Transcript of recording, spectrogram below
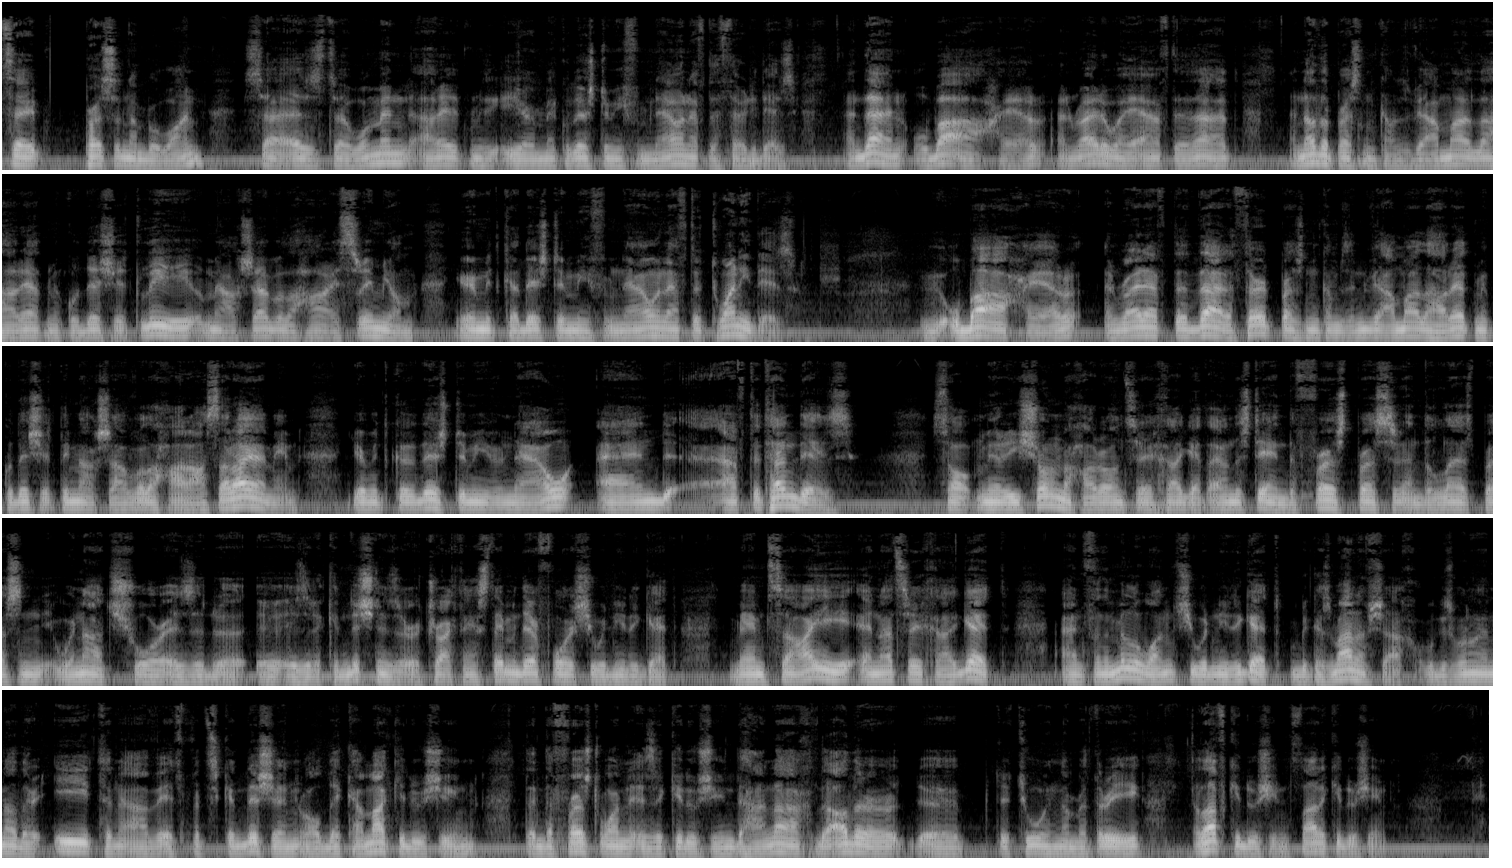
say person number one says to a woman, you're Mikudesh to me from now and after 30 days. And then, and right away after that, another person comes, you're mitkadesh to me from now and after 20 days. And right after that, a third person comes in, You're mitkadesh to me from now and after 10 days. So Mirishon Maharon Tzrichaget. I understand the first person and the last person. We're not sure is it a, is it a condition? Is it a retracting statement? Therefore, she would need to get Mem and not get. And for the middle one, she would need to get because Manavshach because one or another. If it's condition, well, the Kama Kiddushin, then the first one is a Kiddushin. The Hanach, the other, uh, the two and number three, I love Kiddushin. It's not a Kiddushin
